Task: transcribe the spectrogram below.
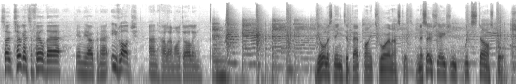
So, two against the field there in the opener Eve Lodge and Hello, My Darling. You're listening to BetBites Royal Ascot in association with Star Sports.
